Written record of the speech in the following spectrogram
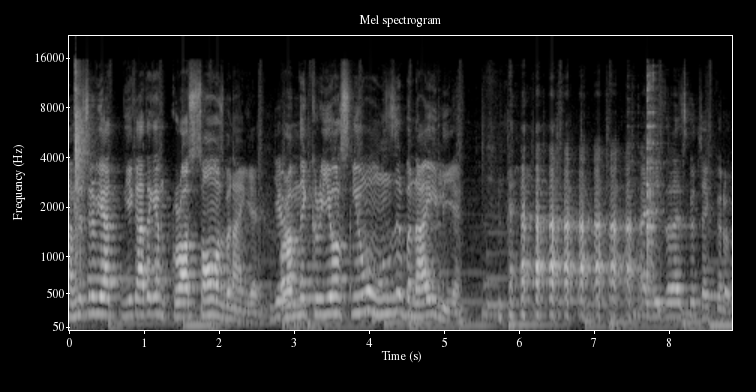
हमने सिर्फ़ या- कहा था कि हम क्रॉसॉन्स बनाएँगे ये- और हमने क्रियोसियोन्स बना ही लिए ये जरा इसको चेक करो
